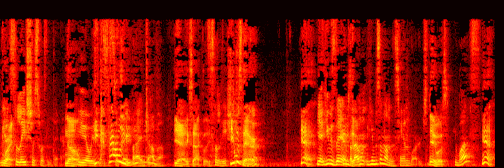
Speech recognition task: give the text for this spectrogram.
Yeah, Right. Salacious wasn't there. No. He always He could probably- by Jabba. Yeah, exactly. Salacious. He was there. Yeah. Yeah, he was there, was but there. I don't. He wasn't on the sand barge. Yeah, he was. He was. Yeah.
